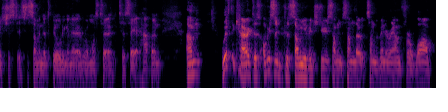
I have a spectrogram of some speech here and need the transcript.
It's just it's just something that's building, and everyone wants to to see it happen. Um, with the characters, obviously, because some you've introduced, some some that some have been around for a while.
